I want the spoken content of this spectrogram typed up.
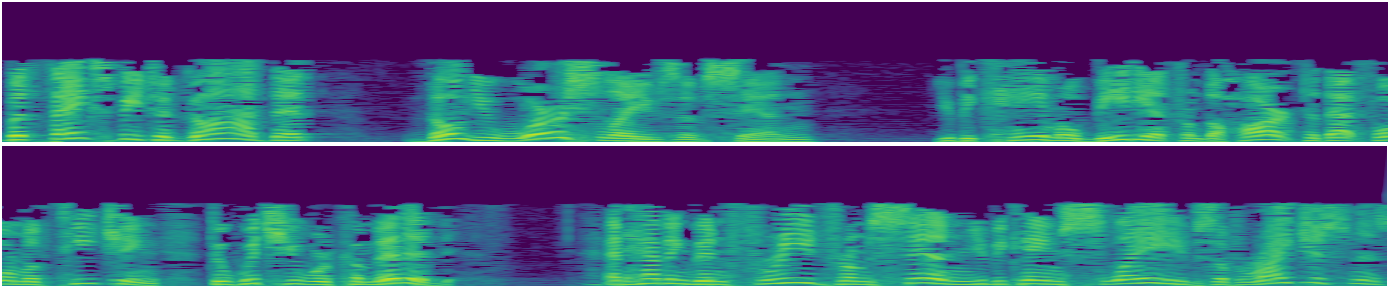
But thanks be to God that though you were slaves of sin, you became obedient from the heart to that form of teaching to which you were committed. And having been freed from sin, you became slaves of righteousness.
